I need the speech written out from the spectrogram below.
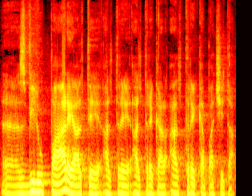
eh, sviluppare altre, altre, altre, altre capacità.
